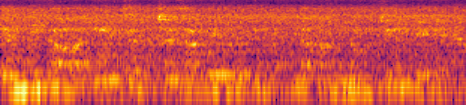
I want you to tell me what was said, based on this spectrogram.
त्यांनी गावातील चर्चच्या जागेवरून लहान लॉन्चिंग केले.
